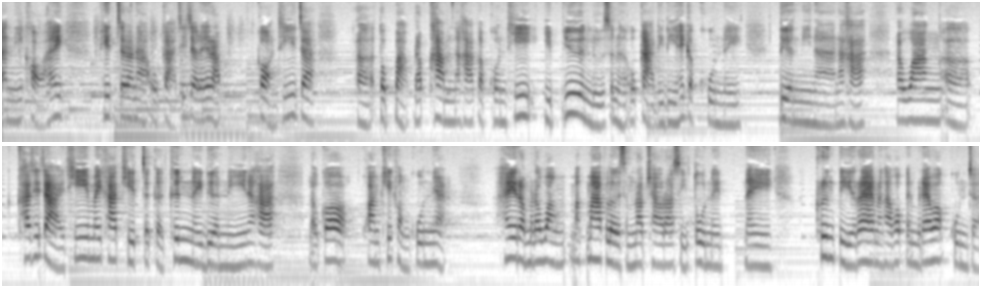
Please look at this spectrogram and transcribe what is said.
อันนี้ขอให้พิจารณาโอกาสที่จะได้รับก่อนที่จะ ตบปากรับคำนะคะกับคนที่หยิบยื่นหรือเสนอโอกาสดีๆ ให้กับคุณในเดือนมีนานะคะ ระวังค่าใช้จ่ายที่ไม่คาดคิดจะเกิดขึ้นในเดือนนี้นะคะ แล้วก็ความคิดของคุณเนี่ยให้ระมัดระวังมาก ๆ เลยสำหรับชาวราศีตุลในในครึ่งปีแรกนะคะ เพราะเป็นไปได้ว่าคุณจะ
